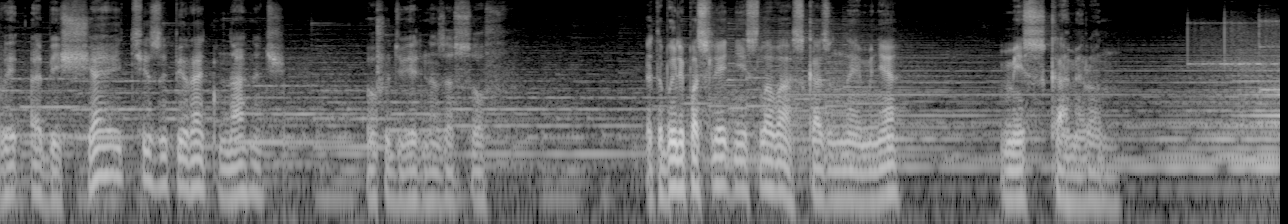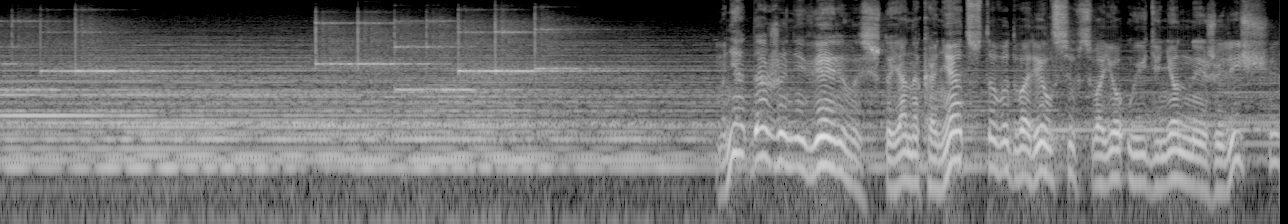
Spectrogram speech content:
Вы обещаете запирать на ночь вашу дверь на засов? Это были последние слова, сказанные мне, мисс Камерон. Мне даже не верилось, что я наконец-то водворился в свое уединенное жилище,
